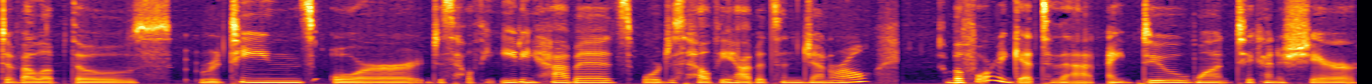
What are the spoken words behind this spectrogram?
develop those routines or just healthy eating habits or just healthy habits in general. Before I get to that, I do want to kind of share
